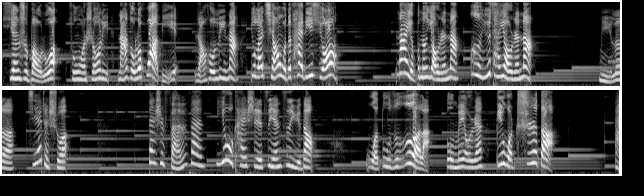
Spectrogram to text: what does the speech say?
先是保罗从我手里拿走了画笔，然后丽娜又来抢我的泰迪熊。那也不能咬人呐，鳄鱼才咬人呐。”米勒。接着说，但是凡凡又开始自言自语道：“我肚子饿了，都没有人给我吃的。哎，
